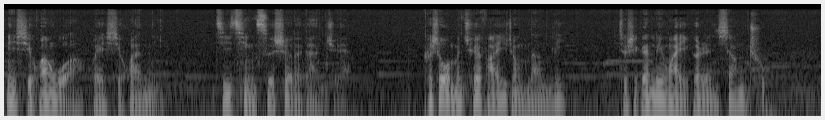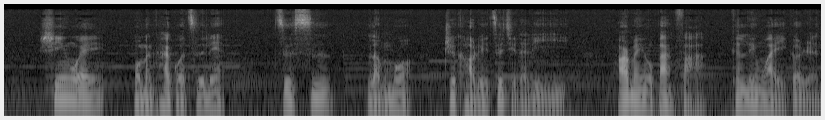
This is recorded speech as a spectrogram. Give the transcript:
你喜欢我，我也喜欢你，激情四射的感觉。可是我们缺乏一种能力，就是跟另外一个人相处。是因为我们太过自恋、自私、冷漠，只考虑自己的利益，而没有办法跟另外一个人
